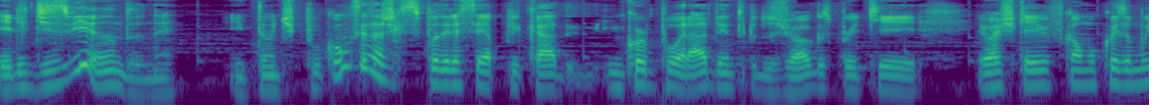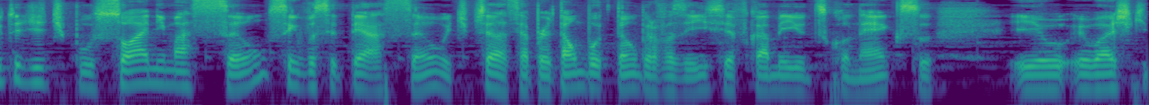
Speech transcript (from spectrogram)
Ele desviando, né? Então, tipo, como vocês acham que isso poderia ser aplicado, incorporado dentro dos jogos? Porque eu acho que aí vai ficar uma coisa muito de, tipo, só animação, sem você ter ação. E, tipo, sei lá, se apertar um botão pra fazer isso ia ficar meio desconexo. Eu, eu acho que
